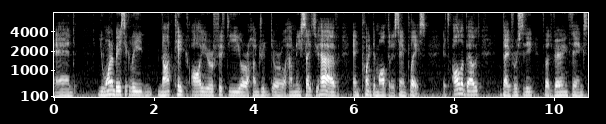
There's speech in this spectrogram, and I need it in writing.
and you want to basically not take all your 50 or 100 or how many sites you have and point them all to the same place. It's all about diversity. It's about varying things.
